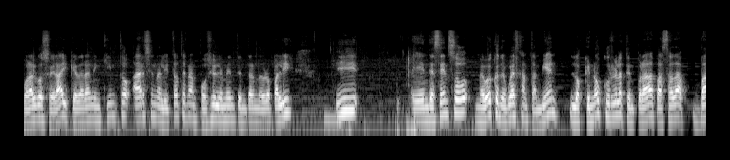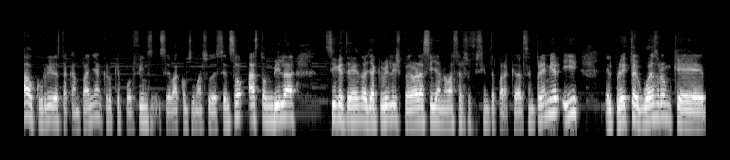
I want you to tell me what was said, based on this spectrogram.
por algo será y quedarán en quinto. Arsenal y Tottenham posiblemente entrar en Europa League. Y en descenso, me voy con el West Ham también. Lo que no ocurrió la temporada pasada va a ocurrir esta campaña. Creo que por fin se va a consumar su descenso. Aston Villa sigue teniendo a Jack Grealish, pero ahora sí ya no va a ser suficiente para quedarse en Premier. Y el proyecto de West Brom, que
